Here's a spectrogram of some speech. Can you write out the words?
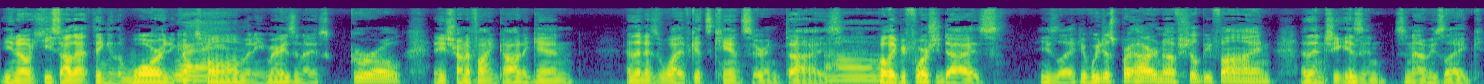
you know, he saw that thing in the war and he comes Right. home and he marries a nice girl and he's trying to find God again, and then his wife gets cancer and dies. Oh. But like oh. before she dies, he's like, if we just pray hard enough, she'll be fine. And then she isn't. So now he's like,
